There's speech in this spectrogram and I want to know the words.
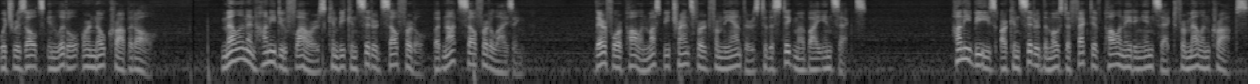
which results in little or no crop at all. Melon and honeydew flowers can be considered self-fertile but not self-fertilizing. Therefore pollen must be transferred from the anthers to the stigma by insects. Honey bees are considered the most effective pollinating insect for melon crops.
